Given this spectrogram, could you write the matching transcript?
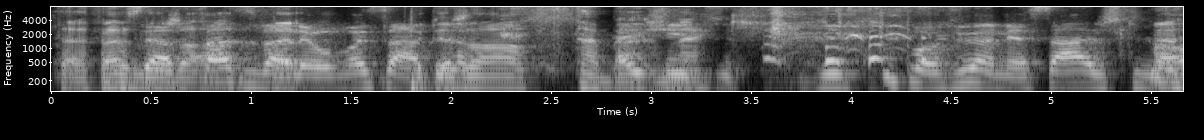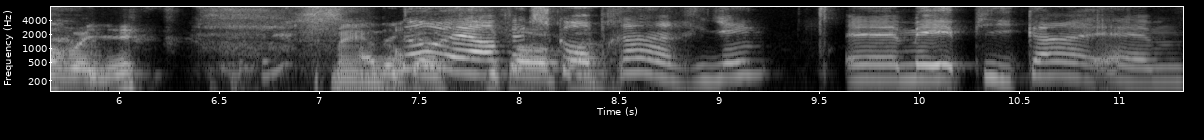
Ta face de genre. face va aller au moins ça T'es genre, Hey, j'ai tabarnak. j'ai pas vu un message qu'il m'a envoyé? Mais Avec non. Non, mais en fait, je comprends rien. Euh, mais puis quand. euh,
